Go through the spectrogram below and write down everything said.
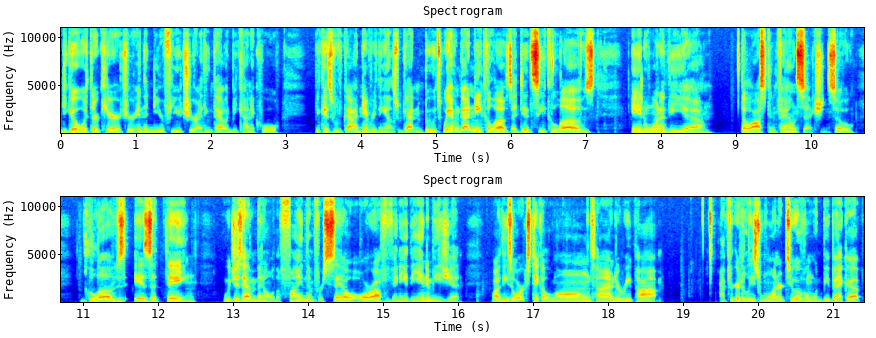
to go with their character in the near future. I think that would be kind of cool because we've gotten everything else. We've gotten boots. We haven't gotten any gloves. I did see gloves in one of the uh, the lost and found section. So gloves is a thing. We just haven't been able to find them for sale or off of any of the enemies yet. Wow, these orcs take a long time to repop. I figured at least one or two of them would be back up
